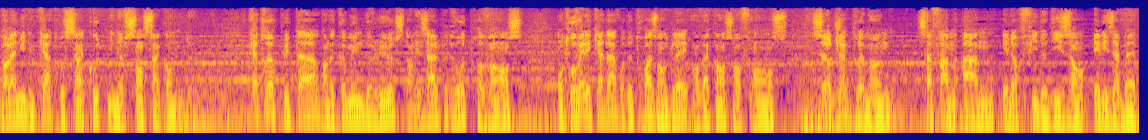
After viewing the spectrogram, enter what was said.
dans la nuit du 4 au 5 août 1952. Quatre heures plus tard, dans la commune de Lurs, dans les Alpes de Haute-Provence, on trouvait les cadavres de trois Anglais en vacances en France, Sir Jack Drummond, sa femme Anne et leur fille de 10 ans, Elisabeth,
